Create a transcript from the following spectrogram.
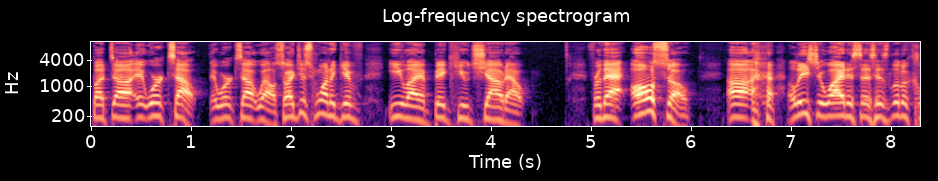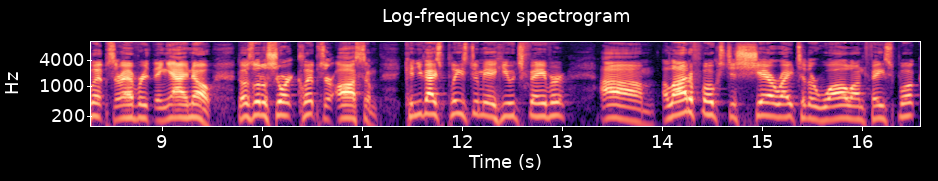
but uh, it works out. It works out well. So I just want to give Eli a big, huge shout out for that. Also, uh, Alicia White says his little clips are everything. Yeah, I know. Those little short clips are awesome. Can you guys please do me a huge favor? Um, a lot of folks just share right to their wall on Facebook.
